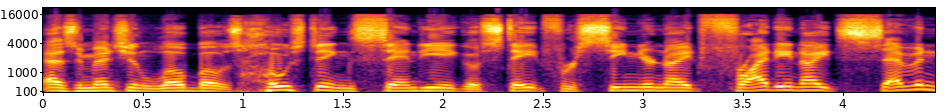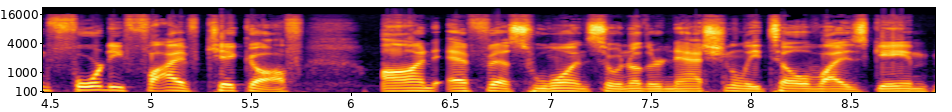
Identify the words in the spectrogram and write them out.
as we mentioned, Lobo's hosting San Diego State for senior night Friday night, 7:45 kickoff on FS1. So another nationally televised game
